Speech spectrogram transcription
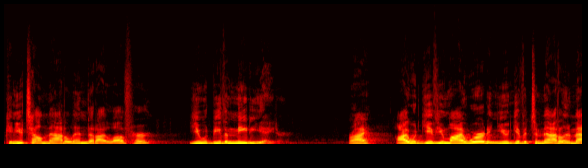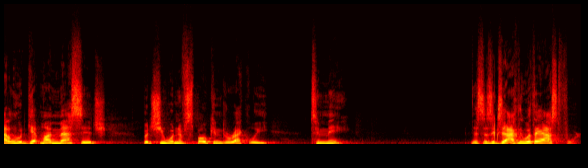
can you tell Madeline that I love her? You would be the mediator, right? I would give you my word and you'd give it to Madeline, and Madeline would get my message, but she wouldn't have spoken directly to me. This is exactly what they asked for.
